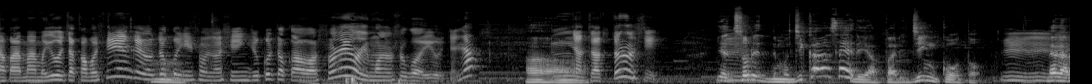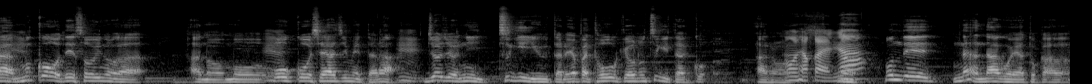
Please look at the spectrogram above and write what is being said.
だからまあまあ言うたかもしれんけど、特にその新宿とかはそれよりものすごい言うてな。みんなざっとるし。いやそれでも時間さえでやっぱり人口と。うんうん。だから向こうでそういうのがあのもう横行し始めたら、うん。徐々に次言うたらやっぱり東京の次たらこうあの大阪やうん。な、ほんでな名古屋とか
